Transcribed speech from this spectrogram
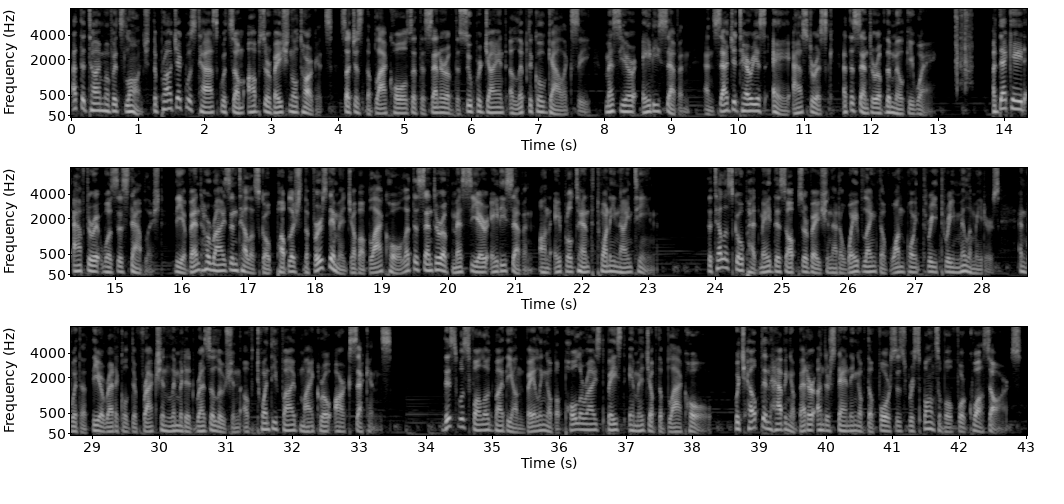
At the time of its launch, the project was tasked with some observational targets, such as the black holes at the center of the supergiant elliptical galaxy Messier 87 and Sagittarius A** at the center of the Milky Way. A decade after it was established, the Event Horizon Telescope published the first image of a black hole at the center of Messier 87 on April 10, 2019. The telescope had made this observation at a wavelength of 1.33 millimeters and with a theoretical diffraction-limited resolution of 25 micro arc seconds. This was followed by the unveiling of a polarized-based image of the black hole, which helped in having a better understanding of the forces responsible for quasars.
